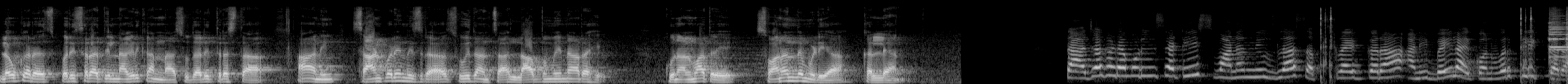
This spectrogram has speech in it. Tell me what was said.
लवकरच परिसरातील नागरिकांना सुधारित रस्ता आणि सांडपाणी निचरा सुविधांचा लाभ मिळणार आहे. कुणाल मात्रे स्वानंद मीडिया कल्याण. ताज्या घडामोडींसाठी स्वानंद न्यूजला सबस्क्राईब करा आणि बेल आयकॉनवर क्लिक करा.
